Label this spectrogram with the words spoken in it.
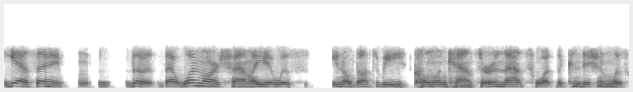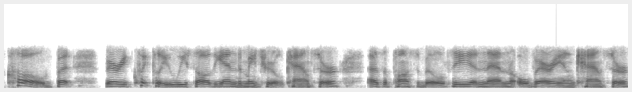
yes. I, the that one large family, it was you know, thought to be colon cancer, and that's what the condition was called. But very quickly, we saw the endometrial cancer as a possibility, and then ovarian cancer.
